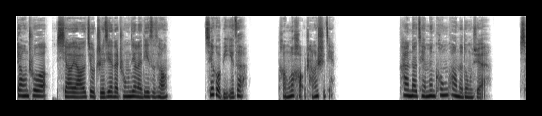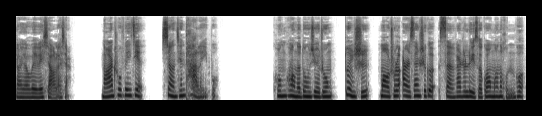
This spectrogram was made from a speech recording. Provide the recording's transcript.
当初逍遥就直接的冲进了第四层，结果鼻子疼了好长时间。看到前面空旷的洞穴，逍遥微微笑了下，拿出飞剑向前踏了一步。空旷的洞穴中顿时冒出了二三十个散发着绿色光芒的魂魄，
